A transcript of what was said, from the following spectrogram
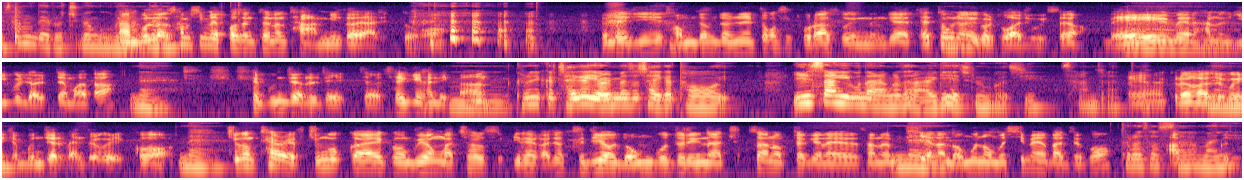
상대로 주변국을 아, 물론 상대로. 30몇 퍼센트는 다 안 믿어요 아직도. 근데 이게 점점 점점 조금씩 돌아서고 있는 게 대통령이 그걸 도와주고 있어요. 매일매일 아. 하는 입을 열 때마다 네. 문제를 제, 저, 제기하니까 음, 그러니까 자기가 열면서 자기가 더 일상이구나라는 걸다 알게 해주는 거지 사람들한테. 예, 그래가지고 네. 이제 문제를 만들고 있고 네. 지금 테리프 중국과의 그 무역 마찰 이래가지고 드디어 농부들이나 축산업적에서는 네. 피해가 너무 너무 심해가지고 돌아섰어요 앞- 많이.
